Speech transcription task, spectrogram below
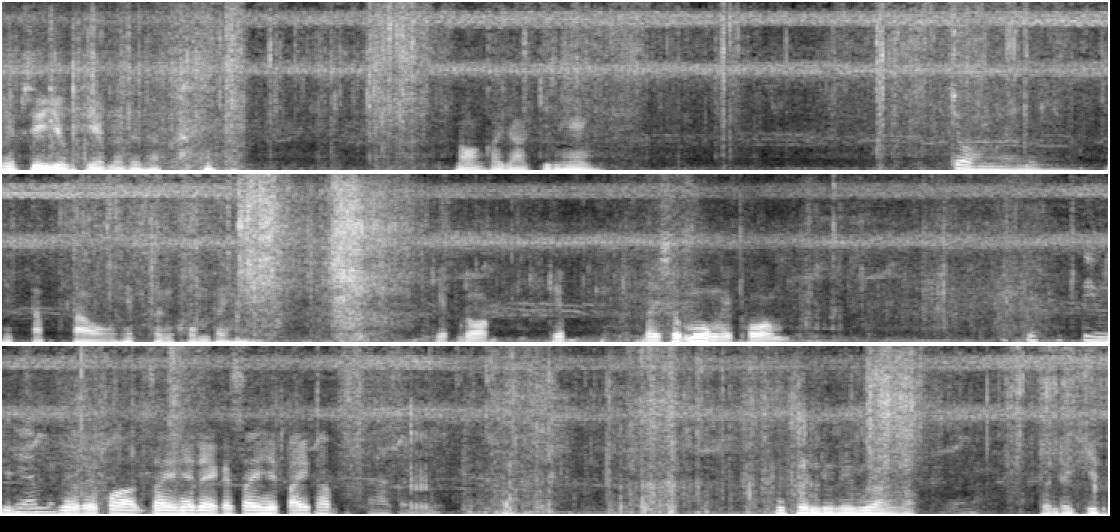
เอฟซีอยู่เก็บแล้วด้วยครับน้องเขาอยากกินแห้งจองเลยเห็ดตับเตาเห็ดเผิงคมไปให้เก็บดอก เก็บใบสะม่วงให้พร้อมติวแท้ไม่เนี่ยเดี๋ยวพ่อใส่ให้ได้ก็ใส่ให้ไปครับตากันผู้เพิ่นอยู่ในเมืองเนาะเพิ่นได้กิน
